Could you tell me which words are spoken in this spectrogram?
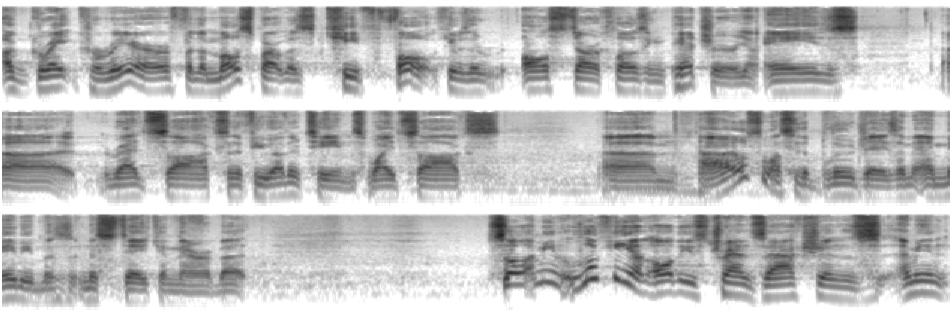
a great career for the most part was Keith Foulke. He was an all-star closing pitcher. You know, A's, uh, Red Sox, and a few other teams, White Sox. Um, I also want to see the Blue Jays. I, I may be mis- mistaken there, but so I mean, looking at all these transactions, I mean,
